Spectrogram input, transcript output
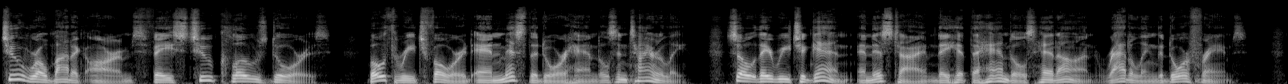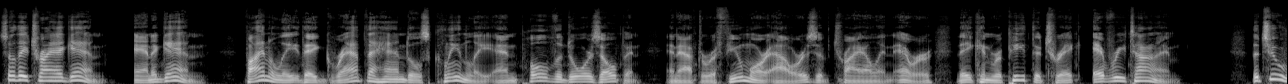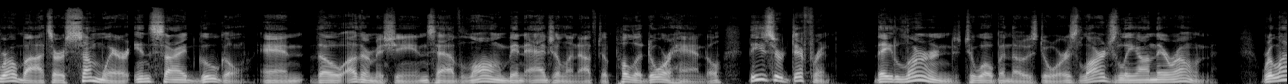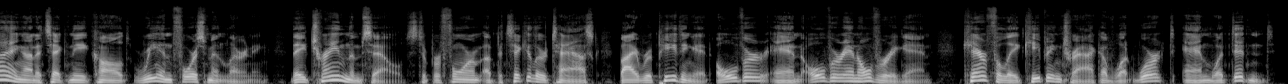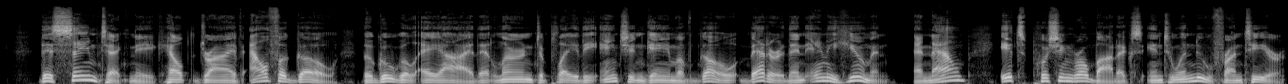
Two robotic arms face two closed doors. Both reach forward and miss the door handles entirely. So they reach again, and this time they hit the handles head on, rattling the door frames. So they try again and again. Finally, they grab the handles cleanly and pull the doors open, and after a few more hours of trial and error, they can repeat the trick every time. The two robots are somewhere inside Google, and though other machines have long been agile enough to pull a door handle, these are different. They learned to open those doors largely on their own. Relying on a technique called reinforcement learning, they train themselves to perform a particular task by repeating it over and over and over again, carefully keeping track of what worked and what didn't. This same technique helped drive AlphaGo, the Google AI that learned to play the ancient game of Go better than any human, and now it's pushing robotics into a new frontier.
